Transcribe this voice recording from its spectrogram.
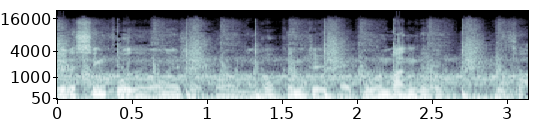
觉得新裤子有哪首歌能够跟这首 Blue Monday 比较？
